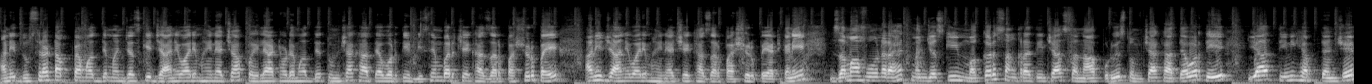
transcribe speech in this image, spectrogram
आणि दुसऱ्या टप्प्यामध्ये म्हणजेच की जानेवारी महिन्याच्या पहिल्या आठवड्यामध्ये तुमच्या खात्यावरती डिसेंबरचे एक हजार पाचशे रुपये आणि जानेवारी महिन्याचे एक हजार पाचशे रुपये या ठिकाणी जमा होणार आहेत. म्हणजेच की मकर संक्रांतीच्या सणापूर्वीच तुमच्या खात्यावरती या तिन्ही हप्त्यांचे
